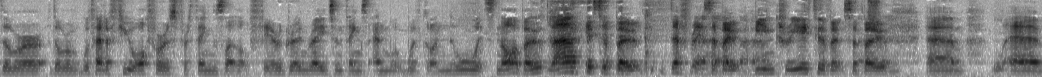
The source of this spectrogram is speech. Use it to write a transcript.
there were there were we've had a few offers for things like little fairground rides and things, and we- we've gone no, it's not about that. It's about different. It's Uh-huh, about uh-huh. being creative. It's That's about um, uh,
